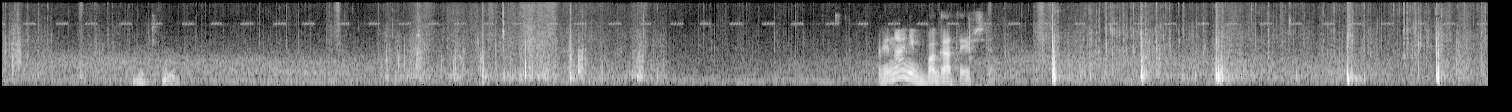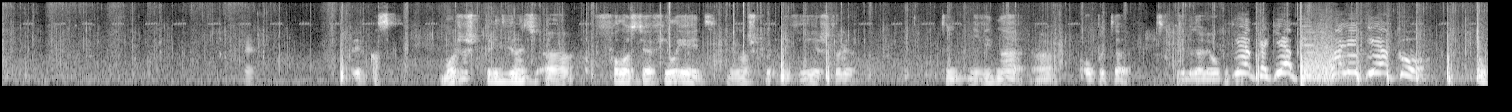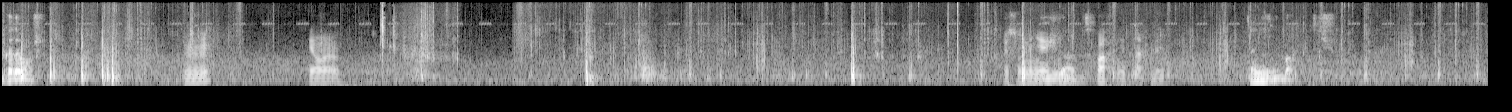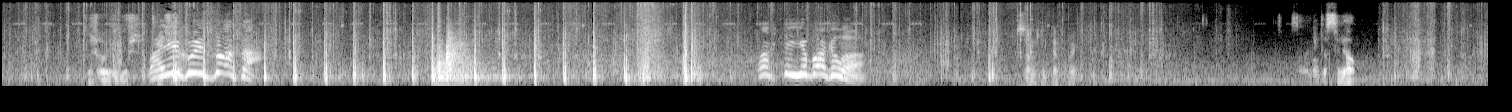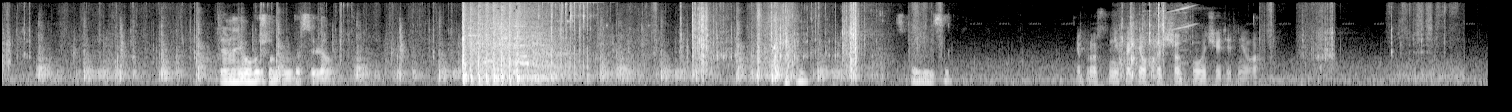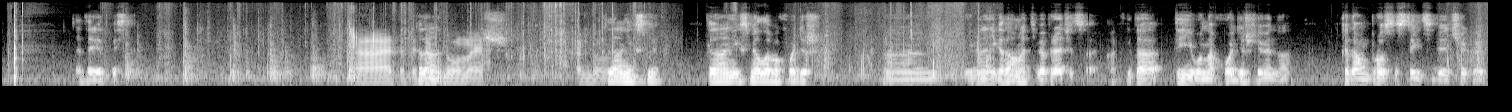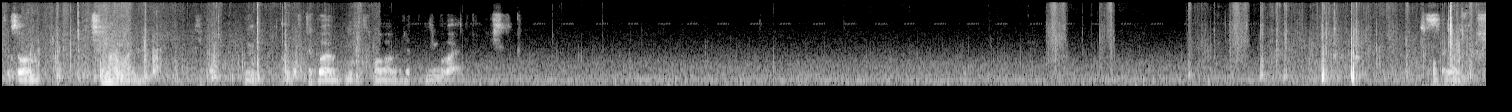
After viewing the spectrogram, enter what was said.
Хрена они богатые все. Блин, а с- можешь передвинуть э, Follow to Affiliate немножко левее, что ли? Это не видно э, опыта, сколько дали опыта. Кепка, кепка! Вали кепку! Ну, когда можешь. Угу. Делаю. Сейчас у меня еще бахнет нахрен. Да не, не бахнет еще. Ты же увидишь. Вали хуесоса! Ах ты ебагала! Сам ты такой. Не пострелял. Прям на него вышел, но не пострелял. Спалился. Я просто не хотел хедшот получить от него. Это редкость. А, это ты Когда- так думаешь. Так думаешь. Когда на них, сме- когда на них смело выходишь, э, именно не когда он от тебя прячется, а когда ты его находишь именно, когда он просто стоит себе, чекает зону, все нормально. Типа, ну, такое такого, не бывает.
